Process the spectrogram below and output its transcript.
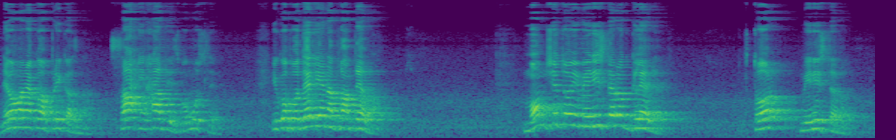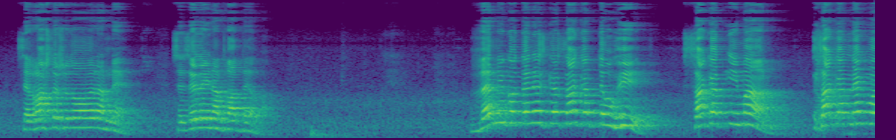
Не ова некоја приказна. Сахи хадис во муслим. И го поделие на два дела. Момчето и министерот гледат. Втор, министерот. Се врашташе до овера? Не. Се зеде и на два дела. Верникот денеска сакат теухид, сакат иман, сакат неква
